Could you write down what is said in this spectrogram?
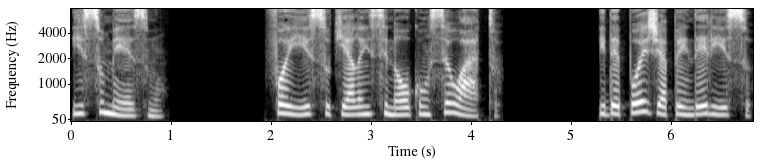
Isso mesmo. Foi isso que ela ensinou com seu ato. E depois de aprender isso,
